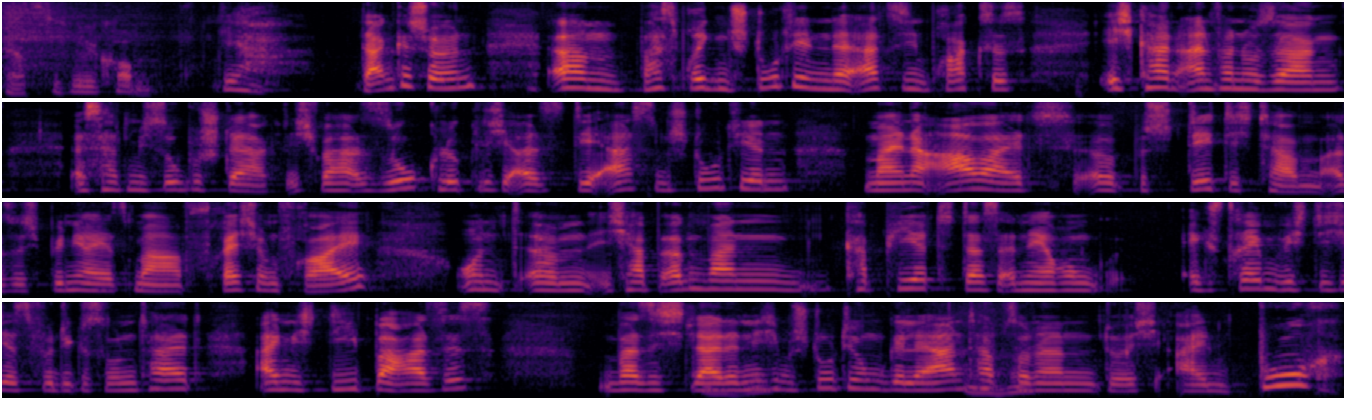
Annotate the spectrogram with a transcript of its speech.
Herzlich willkommen. Ja, danke schön. Ähm, was bringen Studien in der ärztlichen Praxis? Ich kann einfach nur sagen, es hat mich so bestärkt. Ich war so glücklich, als die ersten Studien meine Arbeit äh, bestätigt haben. Also ich bin ja jetzt mal frech und frei und ähm, ich habe irgendwann kapiert, dass Ernährung extrem wichtig ist für die Gesundheit, eigentlich die Basis, was ich leider mhm. nicht im Studium gelernt habe, mhm. sondern durch ein Buch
